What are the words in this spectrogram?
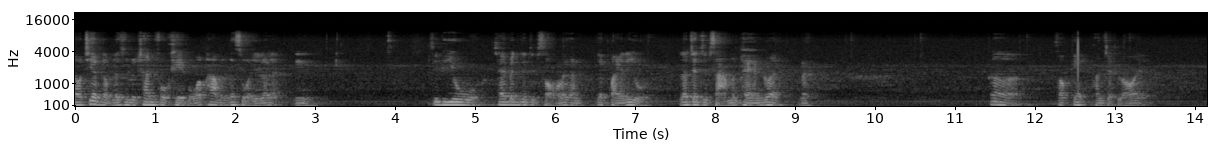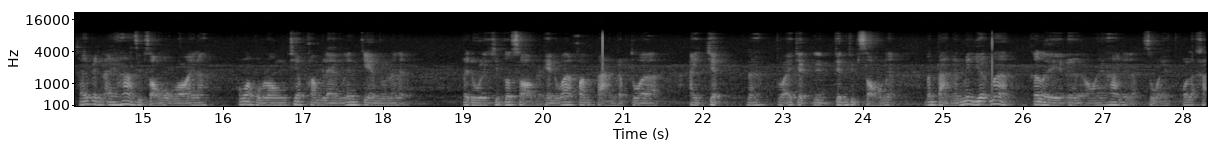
เราเทียบกับ resolution 4K ผมว่าภาพมันก็สวยอยู่แล้วแหละ อืม CPU ใช้เป็น Gen 12 แล้วกัน ยังไปได้อยู่ แล้ว Gen 13 มันแพงด้วยนะ ก็ socket 1700 ใช้เป็น i5 12600 นะ เพราะว่าผมลองเทียบความแรงเล่นเกมดูนั่นแหละไปดูในคลิปทดสอบเห็นว่าความต่างกับตัว i7 นะ ตัว i7 Gen 12 เนี่ย มันต่างกันไม่เยอะมาก ก็เลยเออเอา i5 นี่แหละสวยเพราะราคา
